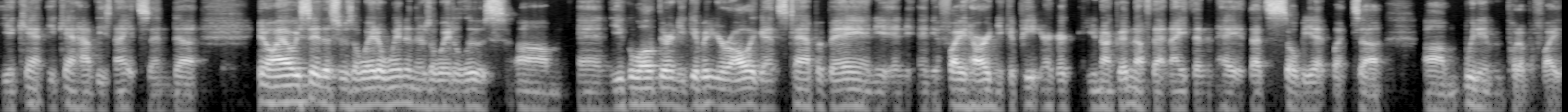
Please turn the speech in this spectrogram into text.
you can't you can't have these nights. And uh, you know, I always say this: there's a way to win and there's a way to lose. Um, and you go out there and you give it your all against Tampa Bay, and you and, and you fight hard and you compete. And you're you're not good enough that night. Then hey, that's so be it. But uh, um, we didn't put up a fight.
